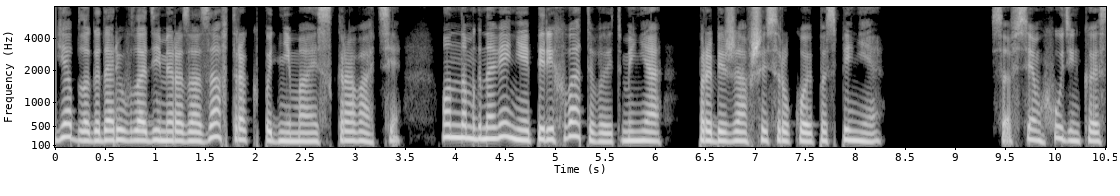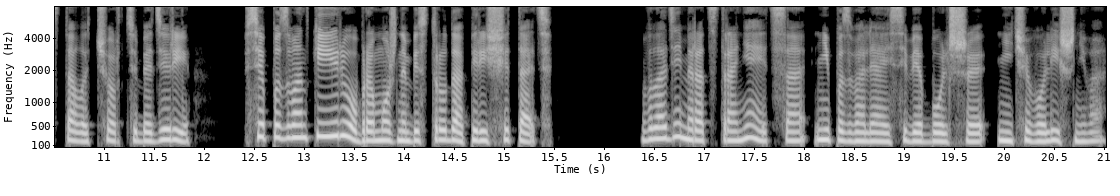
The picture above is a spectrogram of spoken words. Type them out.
Я благодарю Владимира за завтрак, поднимаясь с кровати. Он на мгновение перехватывает меня, пробежавшись рукой по спине. Совсем худенькая стала, черт тебя дери. Все позвонки и ребра можно без труда пересчитать. Владимир отстраняется, не позволяя себе больше ничего лишнего.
